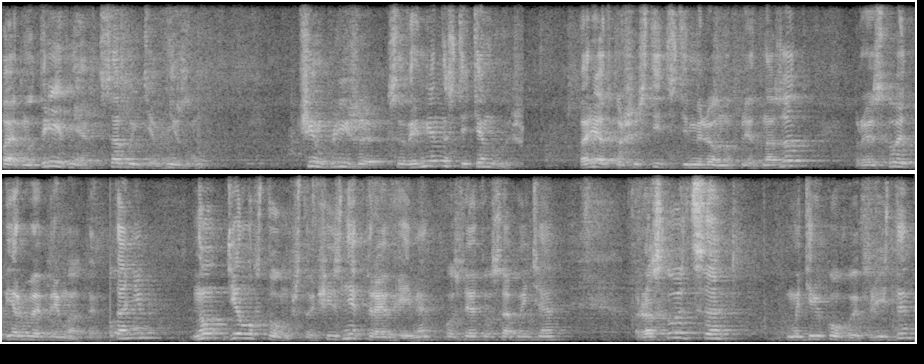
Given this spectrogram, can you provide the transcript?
Поэтому древнее событие внизу, чем ближе к современности, тем выше. Порядка 60 миллионов лет назад происходят первые приматы. Вот они. Но дело в том, что через некоторое время после этого события расходятся материковые плиты,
